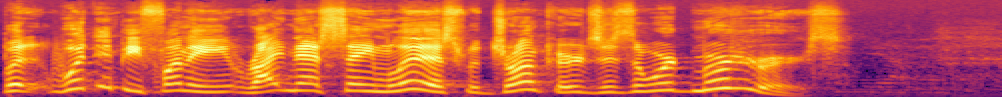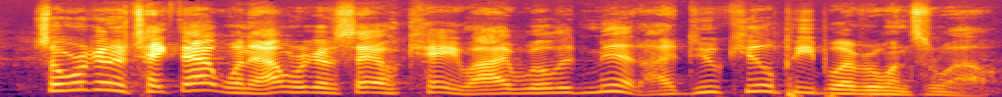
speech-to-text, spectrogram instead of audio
But wouldn't it be funny, right in that same list with drunkards is the word murderers. So we're going to take that one out and we're going to say, okay, well, I will admit, I do kill people every once in a while.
